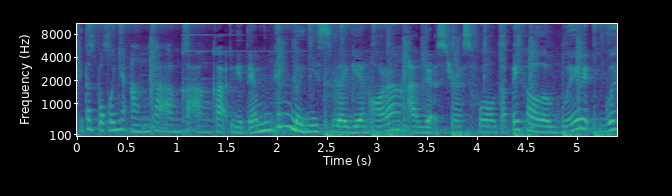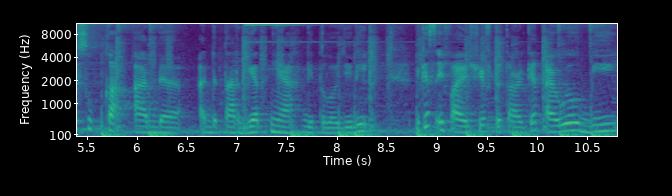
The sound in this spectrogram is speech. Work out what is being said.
kita pokoknya angka angka angka gitu ya. Mungkin bagi sebagian orang agak stressful, tapi kalau gue gue suka ada ada targetnya gitu loh. Jadi because if I achieve the target, I will be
